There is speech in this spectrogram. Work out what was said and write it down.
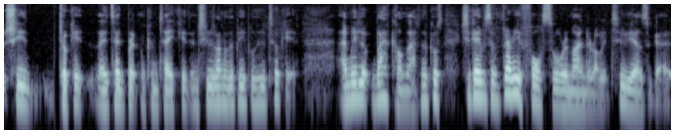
she took it. They said Britain can take it, and she was one of the people who took it. And we look back on that. And of course, she gave us a very forceful reminder of it two years ago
